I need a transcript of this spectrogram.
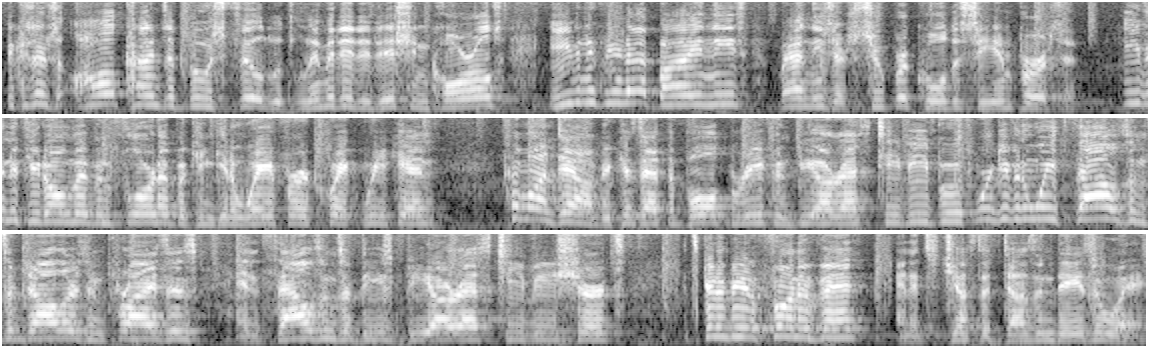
because there's all kinds of booths filled with limited edition corals. Even if you're not buying these, man, these are super cool to see in person. Even if you don't live in Florida but can get away for a quick weekend, Come on down because at the Bulk Reef and BRS TV booth, we're giving away thousands of dollars in prizes and thousands of these BRS TV shirts. It's going to be a fun event, and it's just a dozen days away.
